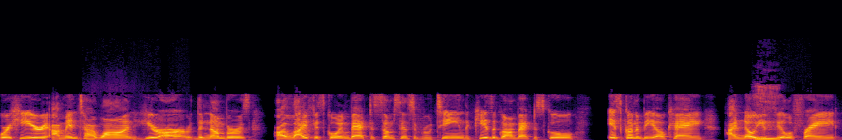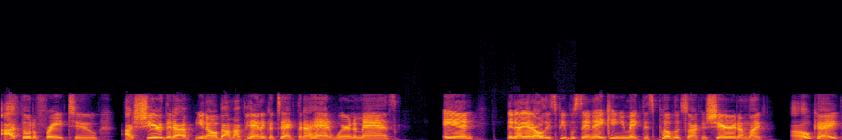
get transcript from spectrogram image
We're here. I'm in Taiwan. Here are the numbers. Our life is going back to some sense of routine. The kids have gone back to school. It's going to be okay. I know you Mm. feel afraid. I felt afraid too. I shared that I, you know, about my panic attack that I had wearing a mask. And then I had all these people saying, hey, can you make this public so I can share it? I'm like, okay.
